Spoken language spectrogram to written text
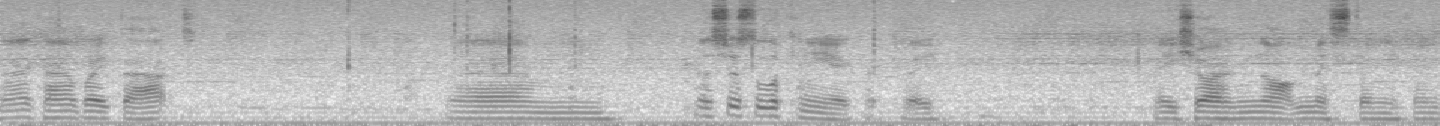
No, I can't break that. Um, let's just look in here quickly. Make sure I've not missed anything.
